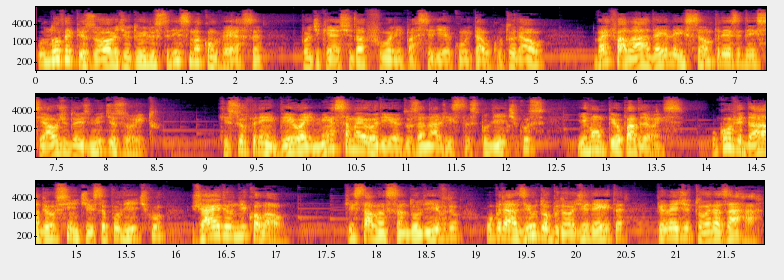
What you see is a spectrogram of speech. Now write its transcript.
O novo episódio do Ilustríssima Conversa, podcast da Folha em parceria com o Itaú Cultural, vai falar da eleição presidencial de 2018, que surpreendeu a imensa maioria dos analistas políticos e rompeu padrões. O convidado é o cientista político Jairo Nicolau, que está lançando o livro O Brasil Dobrou a Direita pela editora Zahar.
